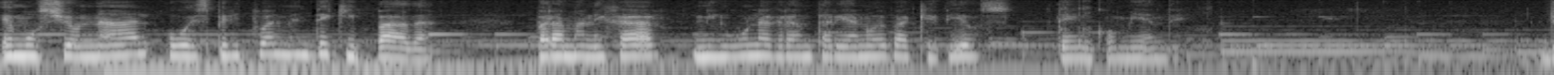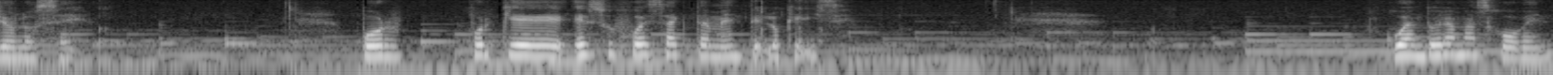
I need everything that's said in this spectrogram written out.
emocional o espiritualmente equipada para manejar ninguna gran tarea nueva que Dios te encomiende. Yo lo sé, por, porque eso fue exactamente lo que hice. Cuando era más joven,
